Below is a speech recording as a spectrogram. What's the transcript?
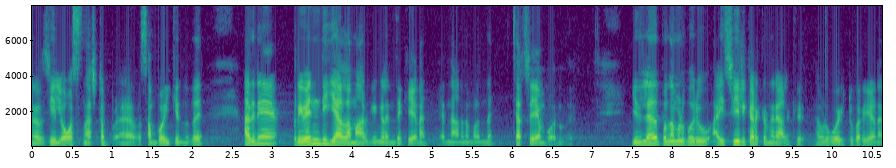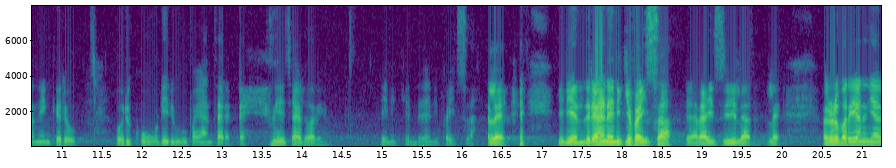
എനർജി ലോസ് നഷ്ട സംഭവിക്കുന്നത്? അതിനെ പ്രിവെന്റ് ചെയ്യാനുള്ള മാർഗങ്ങൾ എന്തൊക്കെയാണ് എന്നാണ് നമ്മളിന്ന് ചർച്ച ചെയ്യാൻ പോകുന്നത്. ഇതിലപ്പോൾ നമ്മളിപ്പോൾ ഒരു ഐ സിയിൽ കിടക്കുന്ന ഒരാൾക്ക് നമ്മൾ പോയിട്ട് പറയുകയാണ് നിങ്ങൾക്കൊരു ഒരു കോടി രൂപ ഞാൻ തരട്ടെ? എന്ന് ചോദിച്ചാൽ പറയും എനിക്ക് എന്തിനാണ് ഈ പൈസ? അല്ലേ? ഇനി എന്തിനാണ് എനിക്ക് പൈസ? ഞാൻ ഐ സിയിലാണ് അല്ലേ? അവരോട് പറയുകയാണ് ഞാൻ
